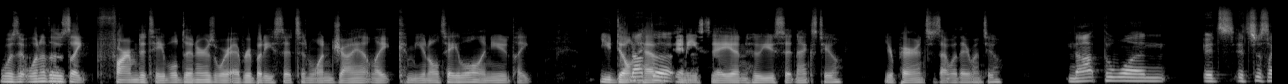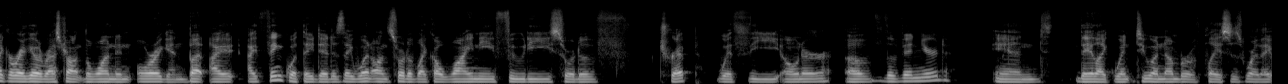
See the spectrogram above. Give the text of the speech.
Was it one of uh, those like farm to table dinners where everybody sits in one giant like communal table and you like you don't not have the, any say in who you sit next to? Your parents is that what they went to? Not the one it's it's just like a regular restaurant the one in Oregon, but I I think what they did is they went on sort of like a whiny foodie sort of trip with the owner of the vineyard and they like went to a number of places where they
